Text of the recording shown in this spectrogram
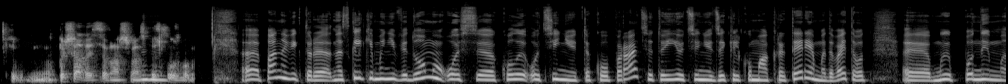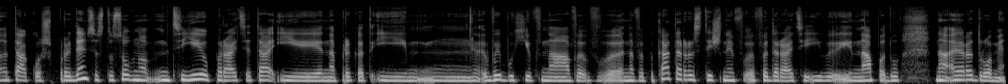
ті- пишатися нашими спецслужбами. Е, Пане Вікторе, наскільки мені відомо, ось е, коли оцінюють таку операцію, то її оцінюють за кількома критеріями. Давайте, от е, ми по ним також пройдемося стосовно цієї операції, та і, наприклад, і вибухів на на ВПК терористичної федерації і, нападу на аеродромі.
